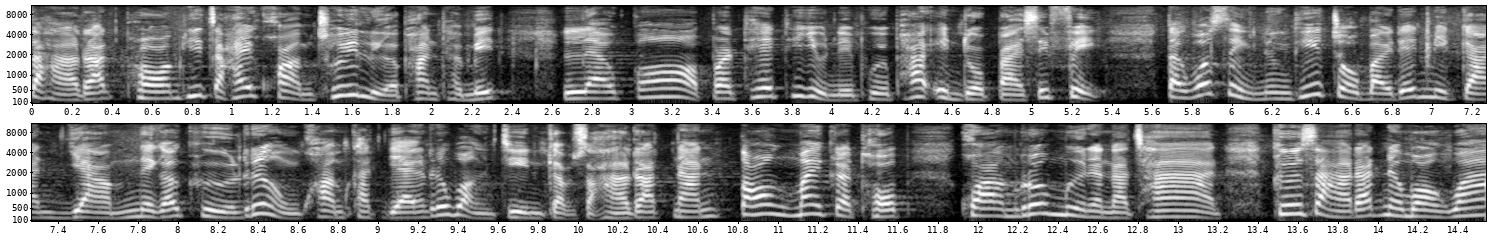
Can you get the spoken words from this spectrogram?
สหรัฐพร้อมที่จะให้ความช่วยเหลือพันธมิตร แล้วก็ประเทศที่อยู่ในภูมิภาคอินโดแปซิฟิกแต่ว่าสิ่งหนึ่งที่โจไบเดนมีการย้ำเนี่ยก็คือเรื่องของความขัดแย้งระหว่างจีนกับสหรัฐนั้นต้องไม่กระทบความร่วมมือนานาชาติ คือสหรัฐเนี่ยมองว่า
